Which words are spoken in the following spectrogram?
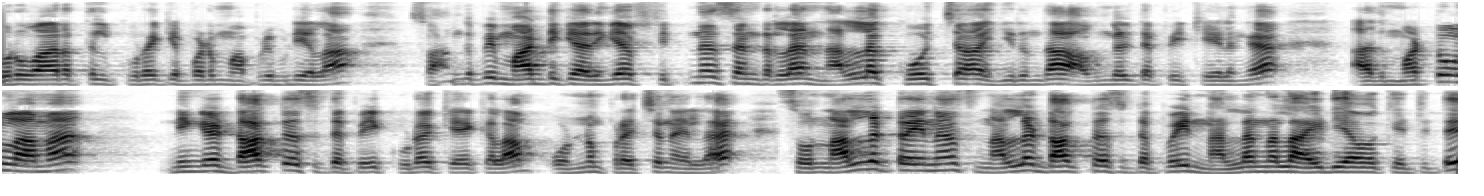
ஒரு வாரத்தில் குறைக்கப்படும் அப்படி இப்படியெல்லாம். ஸோ அங்கே போய் மாட்டிக்காதீங்க. ஃபிட்னஸ் சென்டரில் நல்ல கோச்சாக இருந்தால் அவங்கள்ட்ட போய் கேளுங்க. அது மட்டும் இல்லாமல் நீங்க டாக்டர்ஸ் கிட்ட போய் கூட கேட்கலாம். ஒன்றும் பிரச்சனை இல்லை. ஸோ நல்ல ட்ரைனர்ஸ் நல்ல டாக்டர்ஸ் கிட்ட போய் நல்ல நல்ல ஐடியாவை கேட்டுட்டு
